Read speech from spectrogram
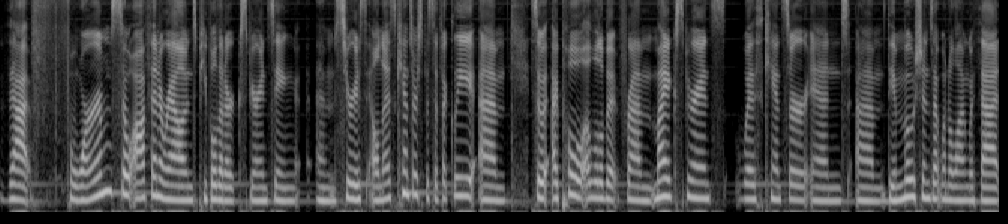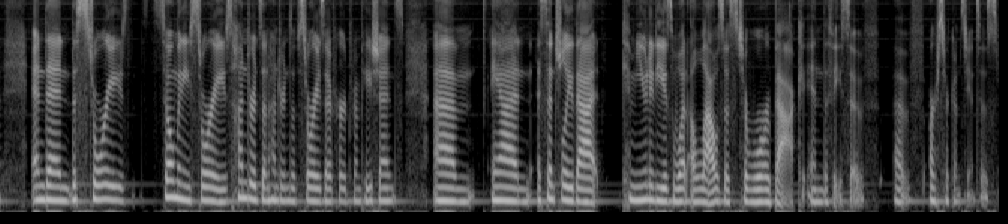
that forms so often around people that are experiencing um, serious illness, cancer specifically. Um, so I pull a little bit from my experience with cancer and um, the emotions that went along with that, and then the stories. So many stories, hundreds and hundreds of stories I've heard from patients, um, and essentially that community is what allows us to roar back in the face of of our circumstances.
